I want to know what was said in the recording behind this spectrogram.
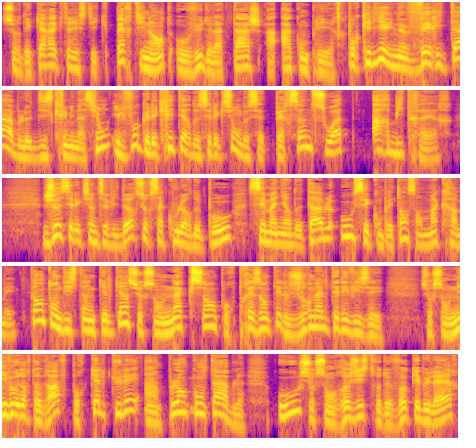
sur des caractéristiques pertinentes au vu de la tâche à accomplir. Pour qu'il y ait une véritable discrimination, il faut que les critères de sélection de cette personne soient arbitraires. Je sélectionne ce videur sur sa couleur de peau, ses manières de table ou ses compétences en macramé. Quand on distingue quelqu'un sur son accent pour présenter le journal télévisé, sur son niveau d'orthographe pour calculer un plan comptable, ou sur son registre de vocabulaire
